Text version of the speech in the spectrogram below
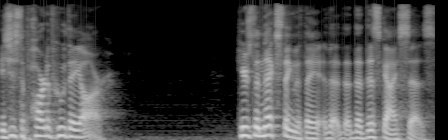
It's just a part of who they are. Here's the next thing that, they, that, that this guy says.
